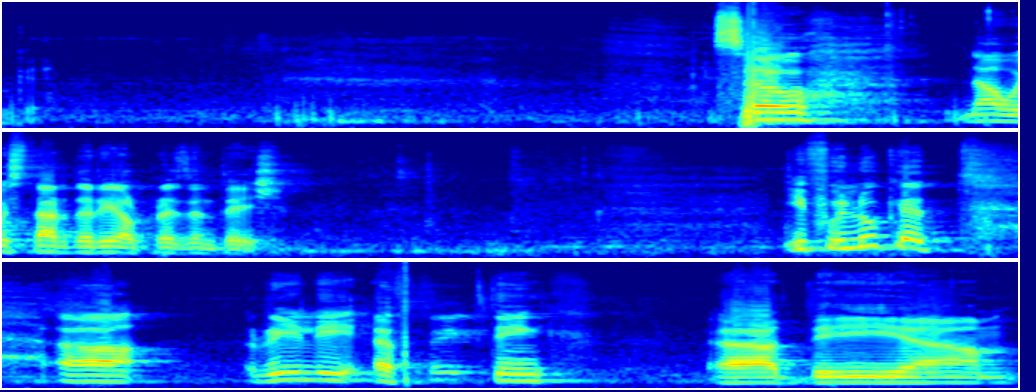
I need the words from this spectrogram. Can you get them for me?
Okay. So now we start the real presentation. If we look at uh, really affecting uh, the um,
